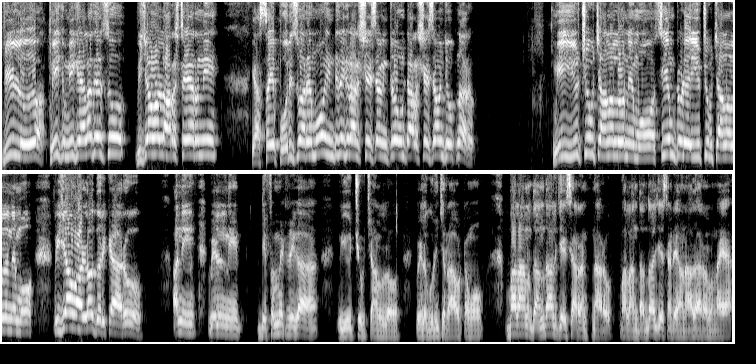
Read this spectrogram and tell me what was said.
వీళ్ళు మీకు మీకు ఎలా తెలుసు? విజయవాడలో అరెస్ట్ అయ్యారని? ఎస్ఐ పోలీసు వారేమో ఇంటి దగ్గర అరెస్ట్ చేసాం ఇంట్లో ఉంటే అరెస్ట్ చేసామని చెబుతున్నారు. మీ యూట్యూబ్ ఛానల్లోనేమో సీఎం టుడే యూట్యూబ్ ఛానల్లోనేమో విజయవాడలో దొరికారు అని వీళ్ళని డిఫమేటరీగా యూట్యూబ్ ఛానల్లో వీళ్ళ గురించి రావటము బలాన దందాలు చేశారంటున్నారు. బలాన దందాలు చేసినట్టు ఏమైనా ఆధారాలు ఉన్నాయా?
